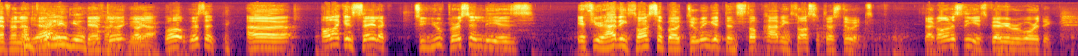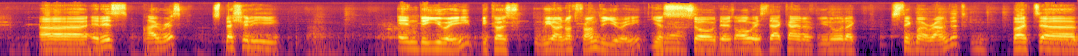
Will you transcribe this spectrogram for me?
Definitely. I'm telling you. Definitely. Yeah. Well, listen. Uh, all I can say, like to you personally, is if you're having thoughts about doing it, then stop having thoughts and just do it. Like honestly, it's very rewarding. Uh, it is high risk, especially in the UAE because we are not from the UAE. Yes. So there's always that kind of you know like stigma around it. But uh,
